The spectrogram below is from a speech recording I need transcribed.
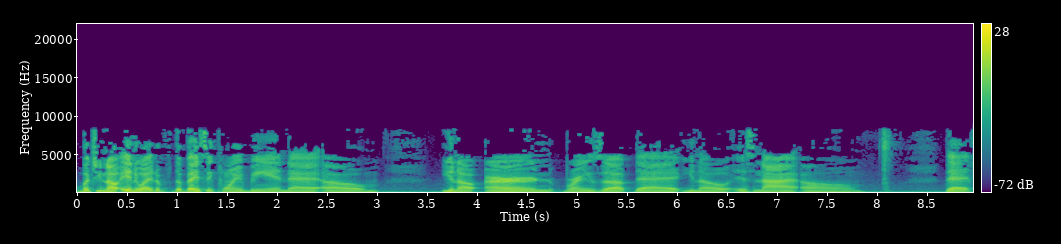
but you know anyway the, the basic point being that um you know earn brings up that you know it's not um that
